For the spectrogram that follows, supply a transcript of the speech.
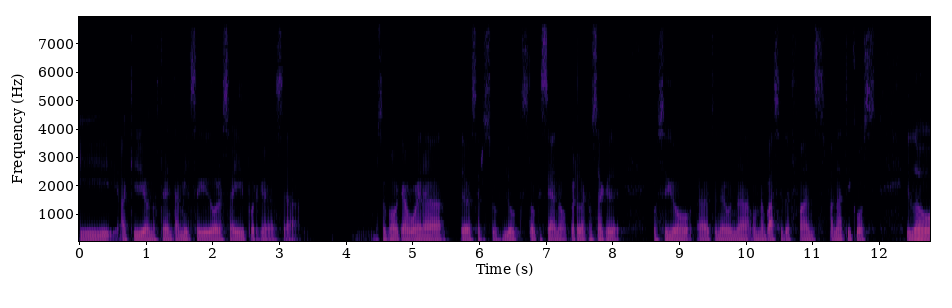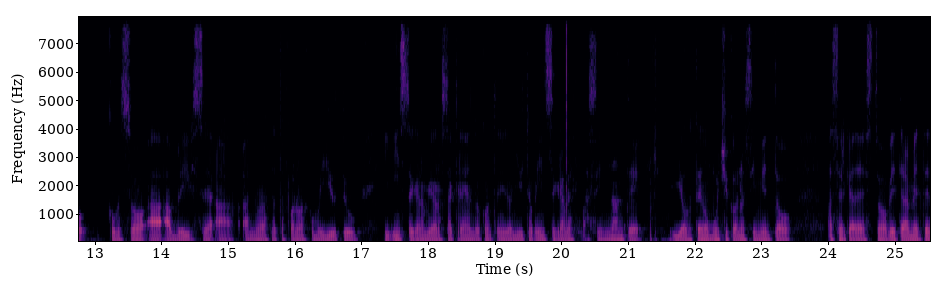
y adquirió unos 30 mil seguidores ahí porque, o sea, supongo que buena debe ser sus looks, lo que sea, ¿no? Pero la cosa que consiguió eh, tener una, una, base de fans, fanáticos, y luego comenzó a abrirse a, a, nuevas plataformas como YouTube y Instagram, y ahora está creando contenido en YouTube e Instagram. Es fascinante. Yo tengo mucho conocimiento acerca de esto. Literalmente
